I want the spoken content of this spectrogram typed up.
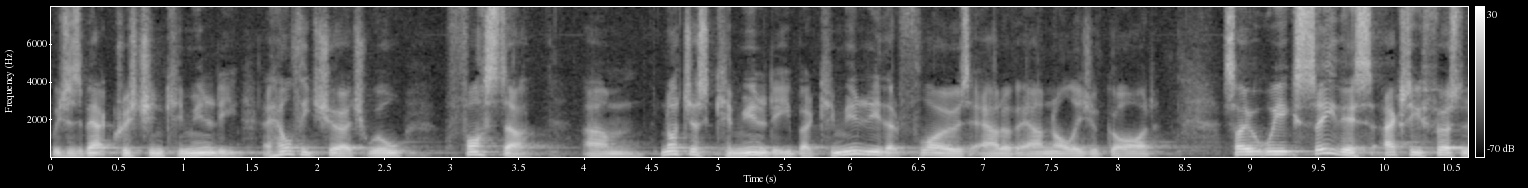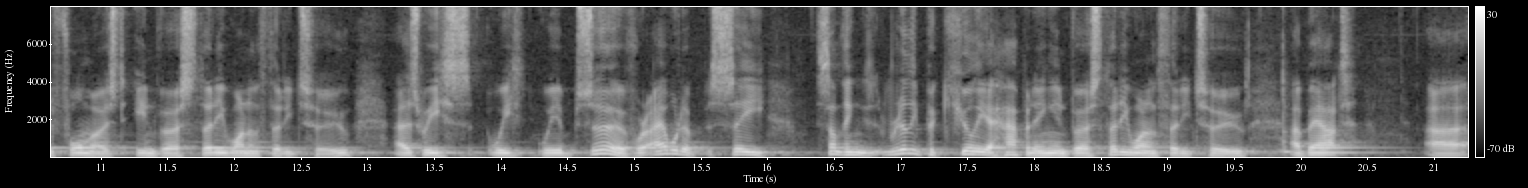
which is about Christian community. A healthy church will foster um, not just community, but community that flows out of our knowledge of God. So we see this actually first and foremost in verse 31 and 32. As we, we, we observe, we're able to see something really peculiar happening in verse 31 and 32 about, uh,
